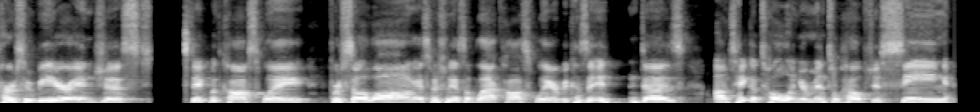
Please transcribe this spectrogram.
persevere and just stick with cosplay for so long, especially as a black cosplayer because it does um, take a toll on your mental health just seeing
